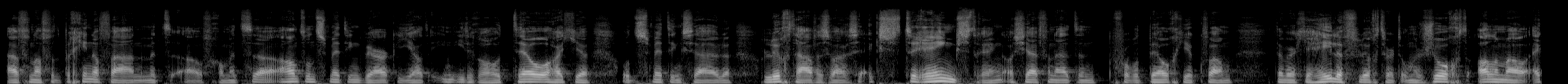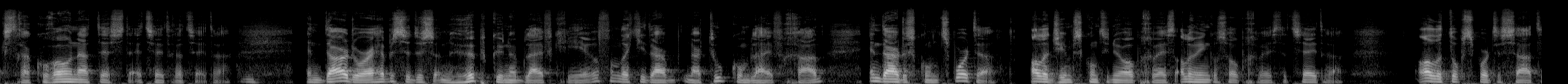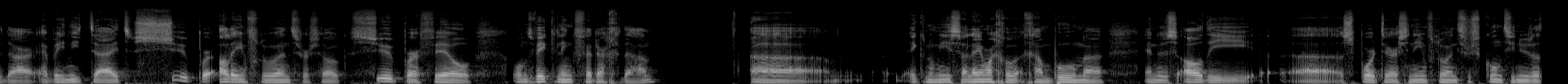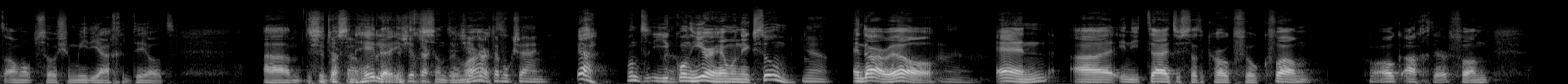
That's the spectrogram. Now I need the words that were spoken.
uh, vanaf het begin af aan met, uh, met handontsmetting werken. Je had in iedere hotel had je ontsmettingszuilen. Luchthavens waren ze extreem streng. Als jij vanuit een bijvoorbeeld België kwam, dan werd je hele vlucht werd onderzocht, allemaal extra coronatesten, et cetera, et cetera. Mm. En daardoor hebben ze dus een hub kunnen blijven creëren, van dat je daar naartoe kon blijven gaan en daar dus kon sporten. Alle gyms continu open geweest, alle winkels open geweest, et cetera. Alle topsporters zaten daar, hebben in die tijd super, alle influencers ook, super veel ontwikkeling verder gedaan. Uh, economie is alleen maar gaan boomen. En dus al die uh, sporters en influencers continu dat allemaal op social media gedeeld. Um, dus, het was een hele ook, interessante dus markt. dat moet zijn. Ja, want je kon hier helemaal niks doen. Ja. En daar wel. Ja. En uh, in die tijd dus dat ik er ook veel kwam, kwam ook achter van,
